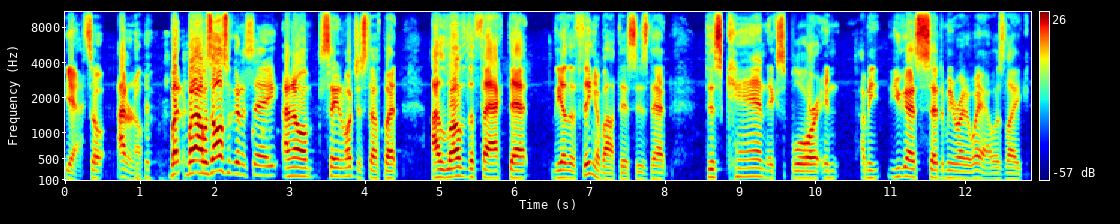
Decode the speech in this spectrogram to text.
yeah. So I don't know, but but I was also going to say I know I'm saying a bunch of stuff, but I love the fact that the other thing about this is that this can explore and I mean, you guys said to me right away, I was like,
